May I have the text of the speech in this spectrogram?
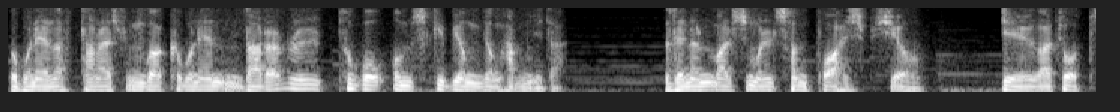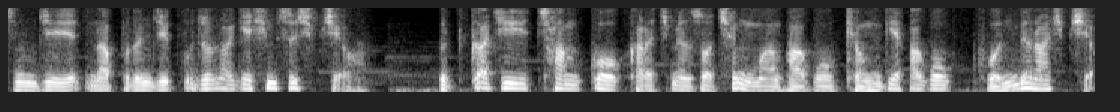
그분의 나타나심과 그분의 나라를 두고 엄숙히 명령합니다. 그대는 말씀을 선포하십시오. 지혜가 좋든지 나쁘든지 꾸준하게 힘쓰십시오. 끝까지 참고 가르치면서 책망하고 경계하고 권면하십시오.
